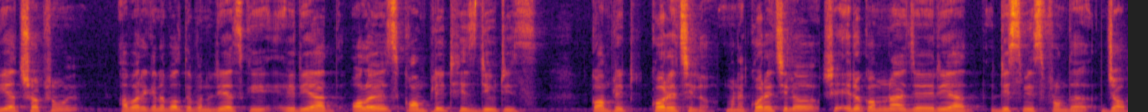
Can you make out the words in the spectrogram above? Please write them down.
রিয়াদ সবসময়, আবার এখানে বলতে পারেন রিয়াজ কি Riyad always complete his duties complete করেছিল। মানে করেছিল সে এরকম না যে Riyad dismiss from the job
